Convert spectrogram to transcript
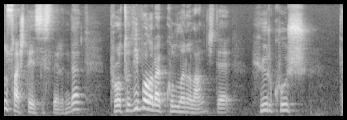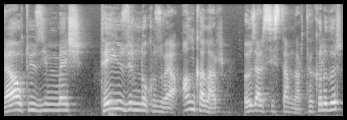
TUSAŞ tesislerinde prototip olarak kullanılan işte Hürkuş, T625, T129 veya Ankalar özel sistemler takılıdır.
